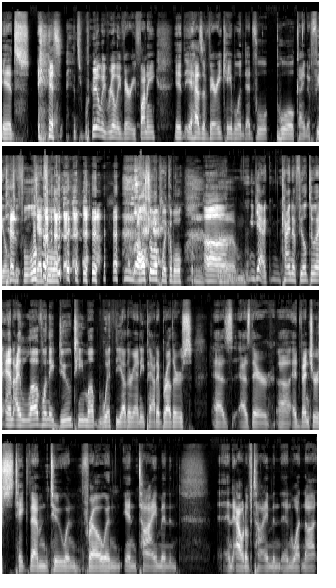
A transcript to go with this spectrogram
It's it's it's really really very funny. It it has a very Cable and Deadpool pool kind of feel. to- Deadpool. Deadpool. also applicable. Um, Um, yeah, kind of feel to it, and I love when they do team up with the other Anni-Padda brothers as as their uh, adventures take them to and fro and in time and and out of time and and whatnot.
